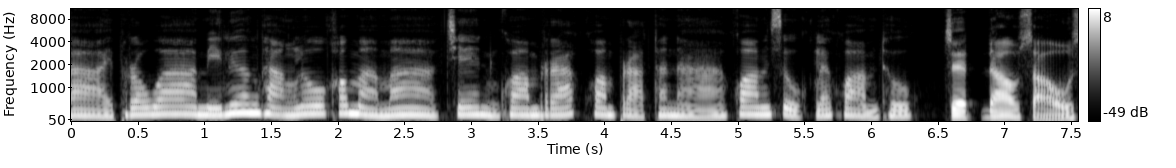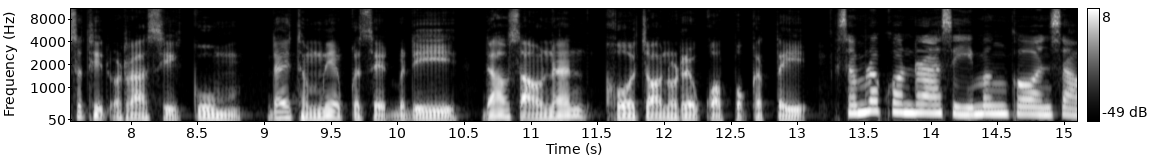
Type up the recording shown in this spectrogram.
ดาย เพราะว่ามีเรื่องทางโลกเข้ามามาก เช่น ความรักความปรารถนา ความสุขและความทุกข์ 7. ดาวเสาร์สถิตราศีกุม ได้ทำเนียบเกษตรบดี ดาวเสาร์นั้นโคจรเร็วกว่าปกติสำหรับคนราศีมังกรเสา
